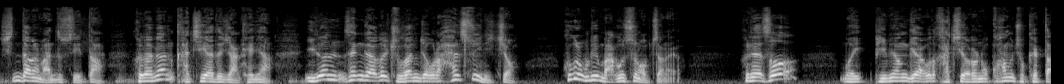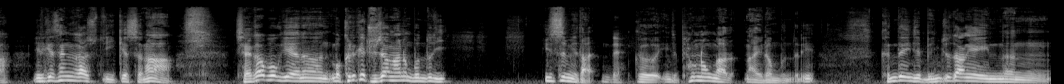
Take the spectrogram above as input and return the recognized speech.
신당을 만들 수 있다. 그러면 같이 해야 되지 않겠냐. 이런 생각을 주관적으로 할 수는 있죠. 그걸 우리 막을 수는 없잖아요. 그래서 뭐 비명계하고도 같이 열어놓고 하면 좋겠다. 이렇게 생각할 수도 있겠으나 제가 보기에는 뭐 그렇게 주장하는 분들이 있습니다. 네. 그 이제 평론가나 이런 분들이 근데 이제 민주당에 있는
